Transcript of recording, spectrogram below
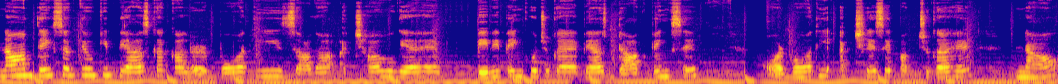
ना आप देख सकते हो कि प्याज का कलर बहुत ही ज़्यादा अच्छा हो गया है। बेबी पिंक हो चुका है प्याज डार्क पिंक से, और बहुत ही अच्छे से पक चुका है। Now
